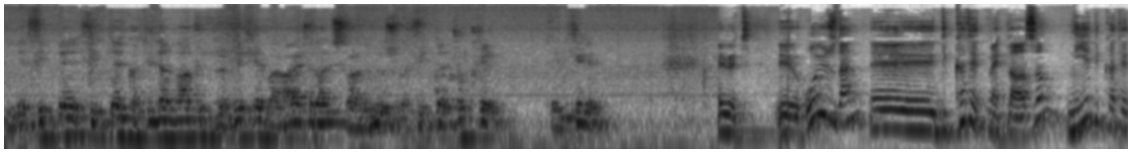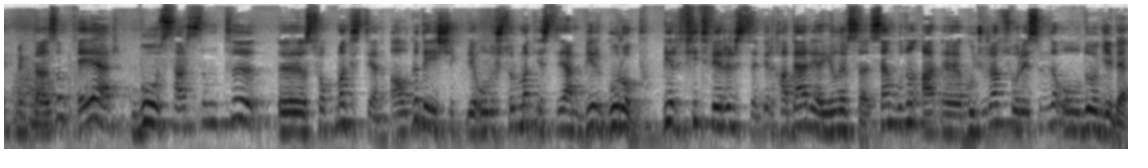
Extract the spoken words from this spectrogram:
Bir de fitne, fitne katilden daha kötüdür diye şey var. Ayet hadis vardı biliyorsunuz. Fitne çok şey, tehlikeli. Evet. E, o yüzden e, dikkat etmek lazım. Niye dikkat etmek lazım? Eğer bu sarsıntı e, sokmak isteyen, algı değişikliği oluşturmak isteyen bir grup bir fit verirse, bir haber yayılırsa, sen bunun e, Hucurat suresinde olduğu gibi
